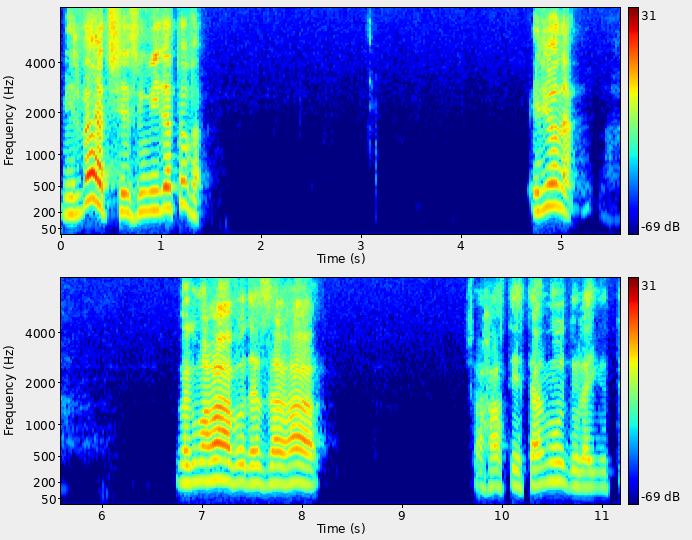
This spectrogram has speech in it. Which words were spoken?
מלבד שזו מידה טובה. עליונה. בגמרא עבודה זרה, שכחתי את העמוד, אולי י"ט,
